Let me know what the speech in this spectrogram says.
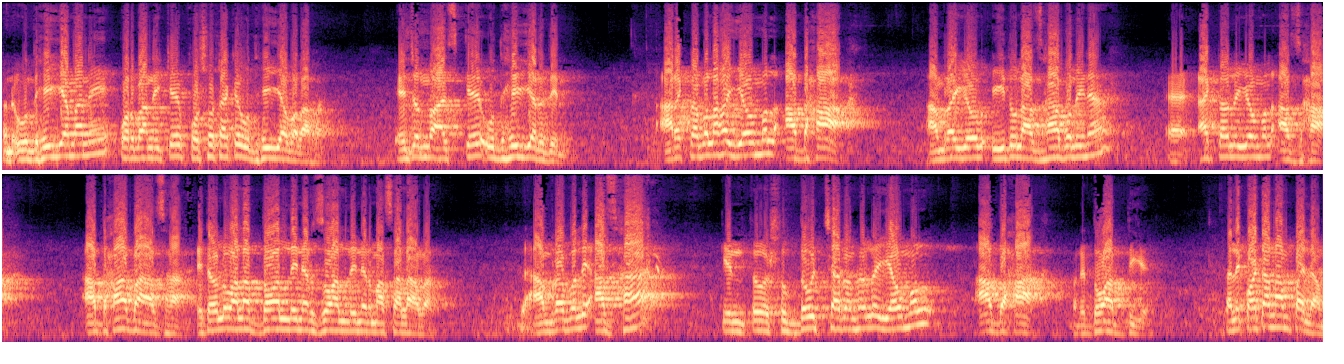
মানে উদহেইয়া মানে কোরবানিকে, পশুটাকে উদহেইয়া বলা হয়। এই জন্য আজকে উদহেইয়ার দিন। আরেকটা বলা হয় ইয়মুল আধহা। আমরা ঈদুল আজহা বলি না একটা হলো ইয়মুল আজহা। আধা বা আজহা, এটা হলো আল্লাহ দোয়াল্লিনের জোয়াল্লিনের মাসালা আবার। আমরা বলি আজহা, কিন্তু শুদ্ধ উচ্চারণ হলো ইয়মুল আবহা মানে দোয়ার দিয়ে। তাহলে কয়টা নাম পাইলাম?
